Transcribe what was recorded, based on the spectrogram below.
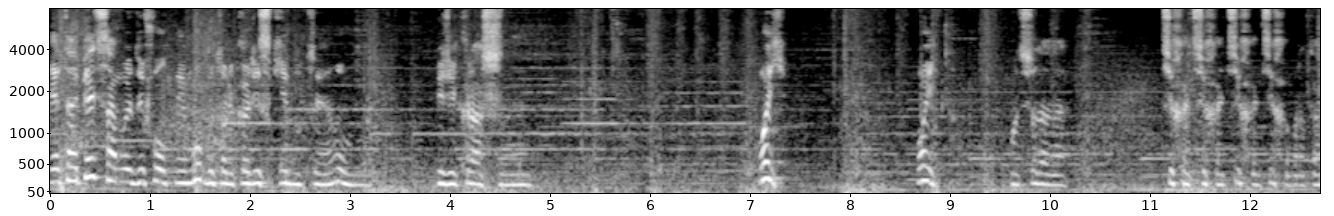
Это опять самые дефолтные мобы, только рискинутые, ну, перекрашенные. Ой! Ой! Вот сюда, да. Тихо, тихо, тихо, тихо, братан.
